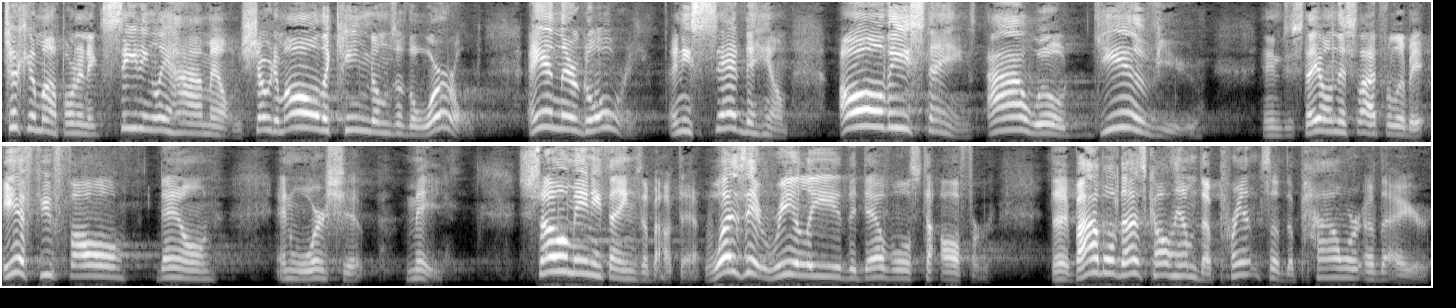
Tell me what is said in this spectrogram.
took him up on an exceedingly high mountain, showed him all the kingdoms of the world and their glory. And he said to him, All these things I will give you. And stay on this slide for a little bit. If you fall down and worship me. So many things about that. Was it really the devil's to offer? The Bible does call him the prince of the power of the air.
